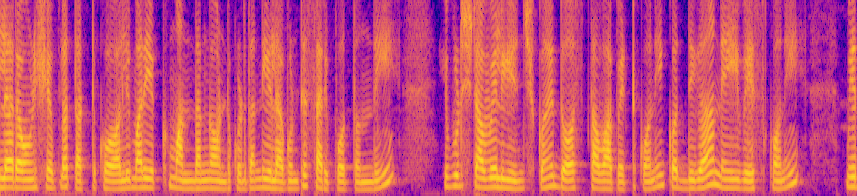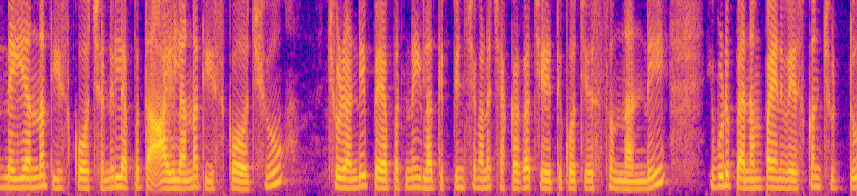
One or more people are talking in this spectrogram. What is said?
ఇలా రౌండ్ షేప్లో తట్టుకోవాలి. మరి ఎక్కువ మందంగా ఉండకూడదండి. ఇలాగుంటే సరిపోతుంది. ఇప్పుడు స్టవ్ వెలిగించుకొని దోశ తవా పెట్టుకొని కొద్దిగా నెయ్యి వేసుకొని మీరు నెయ్యి అన్న తీసుకోవచ్చండి లేకపోతే ఆయిల్ అన్న తీసుకోవచ్చు. చూడండి పేపర్ని ఇలా తిప్పించగానే చక్కగా చేతికి వచ్చేస్తుందండి. ఇప్పుడు పెనం పైన వేసుకొని చుట్టూ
